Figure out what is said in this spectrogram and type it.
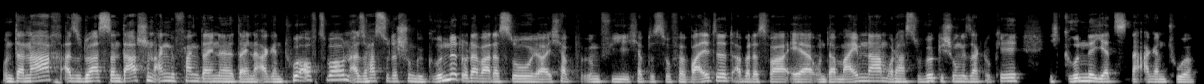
Und danach, also du hast dann da schon angefangen, deine, deine Agentur aufzubauen. Also hast du das schon gegründet oder war das so, ja, ich habe irgendwie, ich habe das so verwaltet, aber das war eher unter meinem Namen oder hast du wirklich schon gesagt, okay, ich gründe jetzt eine Agentur?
